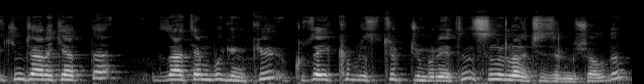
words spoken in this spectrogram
ikinci harekatta zaten bugünkü Kuzey Kıbrıs Türk Cumhuriyeti'nin sınırları çizilmiş oldu.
